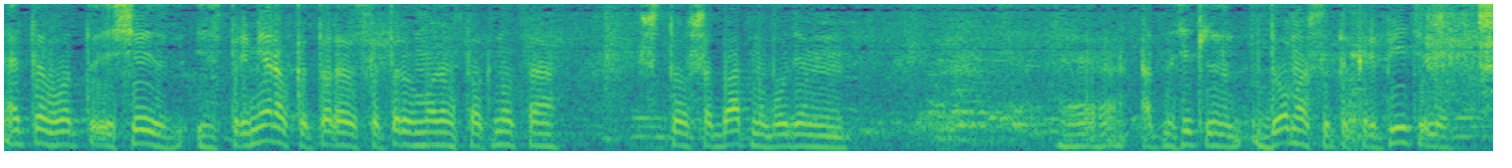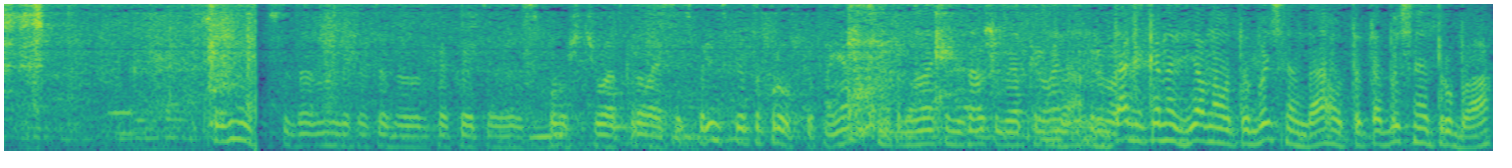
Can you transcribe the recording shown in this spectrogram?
Это вот еще из, из примеров, которые, с которыми мы можем столкнуться, что в шаббат мы будем э, относительно дома что-то крепить или Равно что должно быть вот это вот какое-то с помощью чего открывать. То есть, в принципе, это пробка. Понятно, что предназначена для того, чтобы открывать Да. закрывать. Так как она сделана вот обычным, да, вот это обычная труба,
